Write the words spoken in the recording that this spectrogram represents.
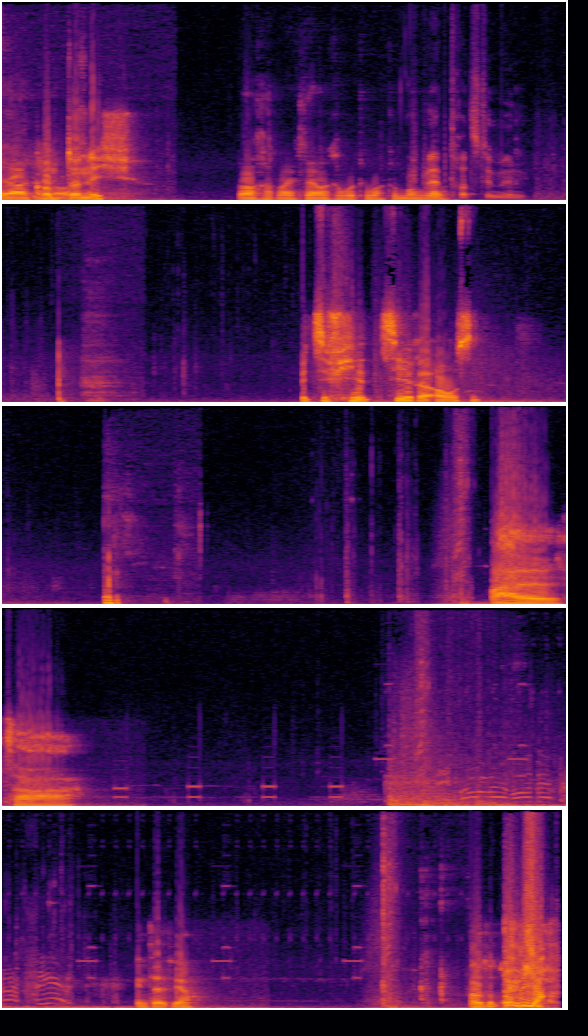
Ja, Kommt doch nicht. Doch, hat meine Klärung kaputt gemacht, du Mongo. Bleibt trotzdem in. Spezifiziere außen. Alter. Hinter dir. Oh, doch, doch. Ja!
